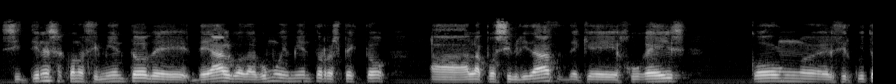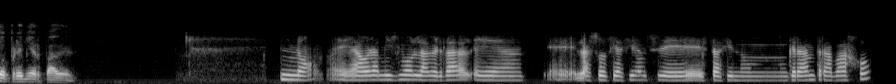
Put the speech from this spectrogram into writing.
si tienes conocimiento de, de algo, de algún movimiento respecto a la posibilidad de que juguéis con el circuito Premier Padel. No, eh, ahora mismo la verdad eh, eh, la asociación se está haciendo un gran trabajo,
